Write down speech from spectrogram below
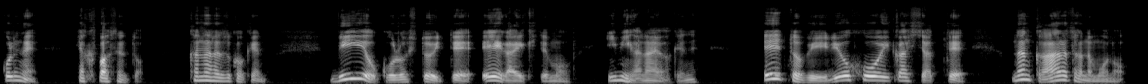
これね、100%。必ずこけんの。B を殺しといて A が生きても意味がないわけね。A と B 両方を生かしちゃって、なんか新たなもの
